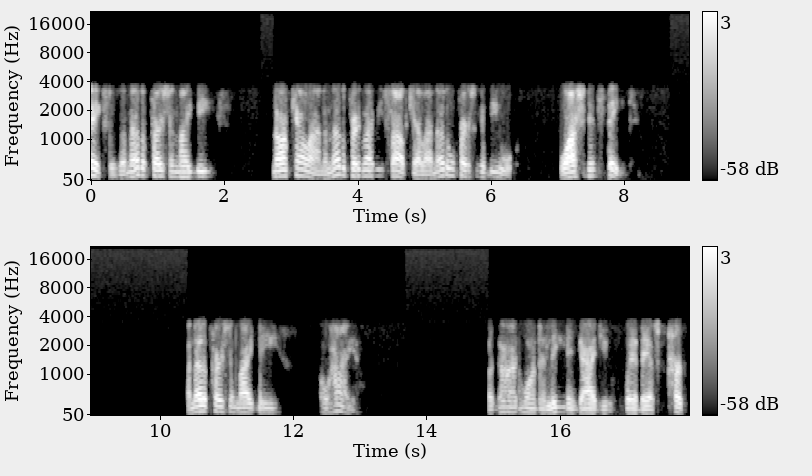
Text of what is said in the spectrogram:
Texas. Another person might be North Carolina. Another person might be South Carolina. Another person could be Washington State. Another person might be Ohio. But God wants to lead and guide you where there's purpose.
